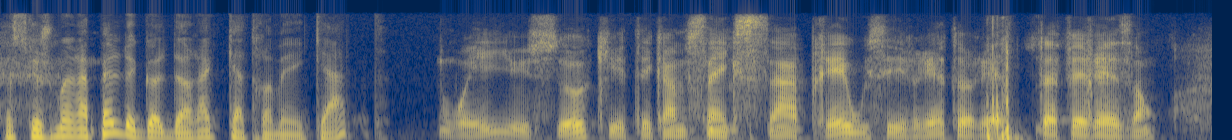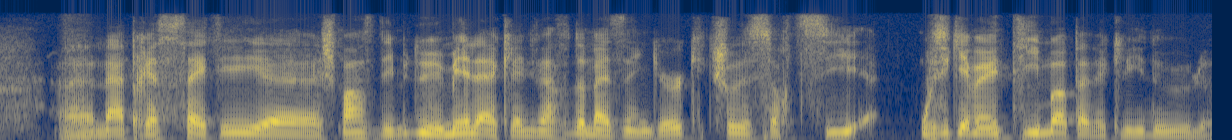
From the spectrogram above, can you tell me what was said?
Parce que je me rappelle de Goldorak 84. Oui, il y a eu ça, qui était comme 500 après. Oui, c'est vrai, tu aurais tout à fait raison. Euh, mais après ça, ça a été, euh, je pense, début 2000 avec l'anniversaire de Mazinger. Quelque chose est sorti. Aussi qu'il y avait un team-up avec les deux. Là.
